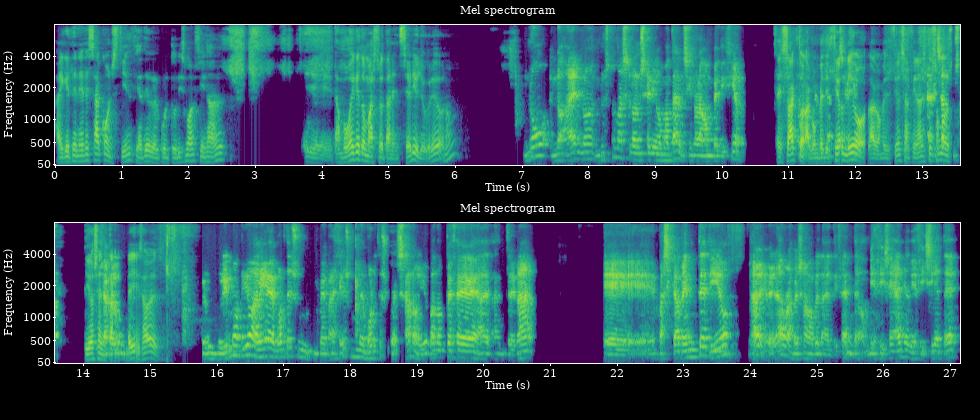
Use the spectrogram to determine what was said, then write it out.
hay que tener esa conciencia, tío, que el culturismo al final eh, tampoco hay que tomárselo tan en serio, yo creo, ¿no? No, no, a ver, no, no es tomárselo en serio como tal, sino la competición. Exacto, la competición, digo, la competición, si al final es que somos tíos sentados ahí, ¿sabes? El culturismo, tío, a mí el deporte es un, me parece que es un deporte súper sano. Yo cuando empecé a, entrenar, eh, básicamente, tío, yo era una persona completamente diferente, con 16 años, 17.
